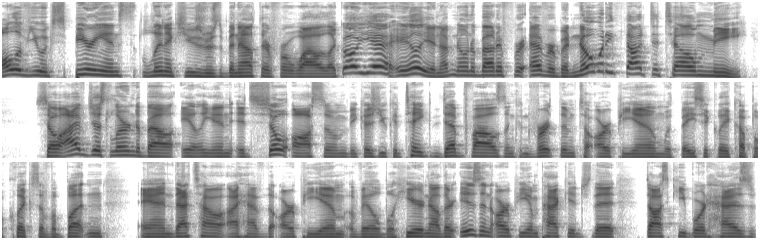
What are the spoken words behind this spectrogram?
all of you experienced Linux users have been out there for a while, like, oh yeah, Alien, I've known about it forever, but nobody thought to tell me. So I've just learned about Alien. It's so awesome because you could take deb files and convert them to RPM with basically a couple clicks of a button. And that's how I have the RPM available here. Now, there is an RPM package that Das Keyboard has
